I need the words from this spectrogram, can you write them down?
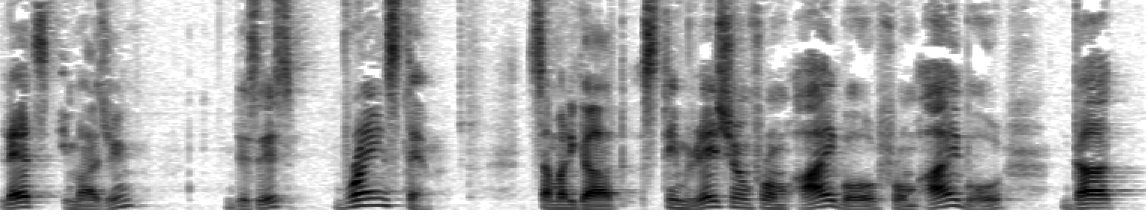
Let's imagine this is brainstem. Somebody got stimulation from eyeball, from eyeball, that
